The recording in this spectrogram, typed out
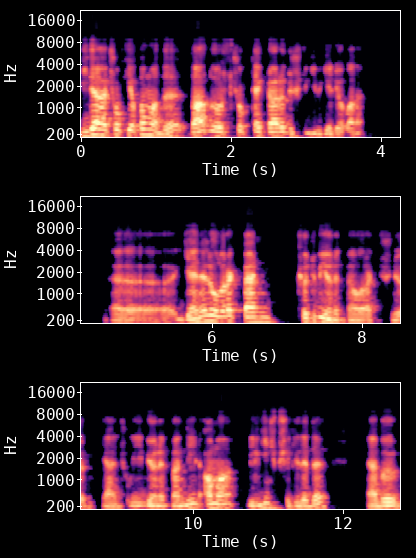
bir daha çok yapamadı. Daha doğrusu çok tekrara düştü gibi geliyor bana. Ee, genel olarak ben kötü bir yönetmen olarak düşünüyorum. Yani çok iyi bir yönetmen değil ama ilginç bir şekilde de yani böyle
